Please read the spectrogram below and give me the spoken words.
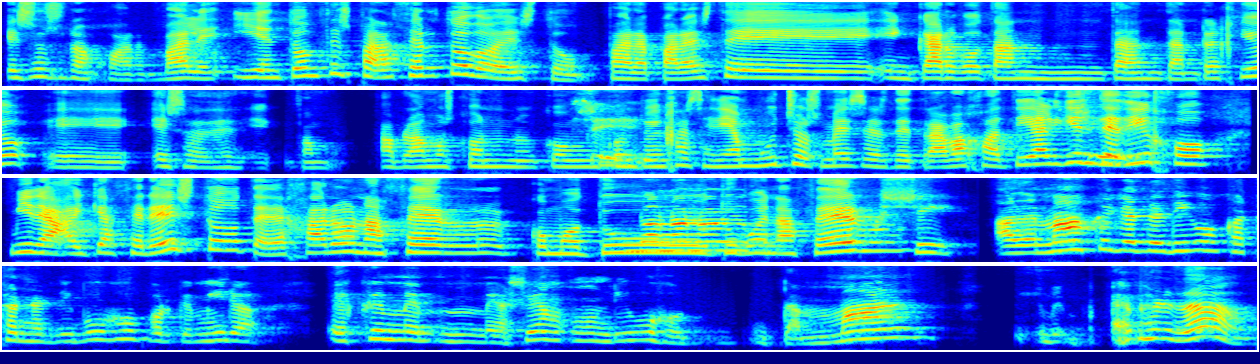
Eso es un ajuar, vale. Y entonces, para hacer todo esto, para, para este encargo tan, tan, tan regio, eh, eso, de, hablamos con, con, tu hija, serían muchos meses de trabajo. ¿A ti alguien te dijo, mira, hay que hacer esto? ¿Te dejaron hacer como tú, tu buen hacer? Sí, además que ya te digo que hasta en el dibujo, porque mira, es que me, hacían un dibujo tan mal, es verdad,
